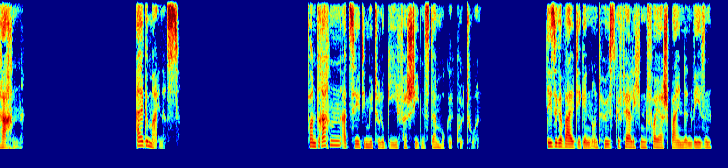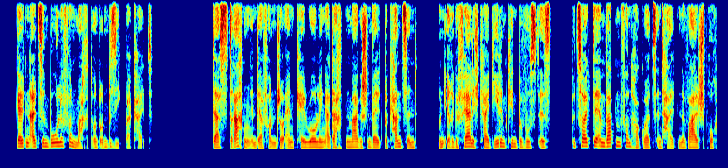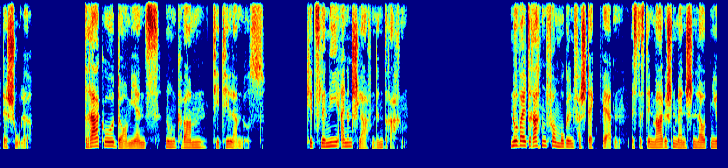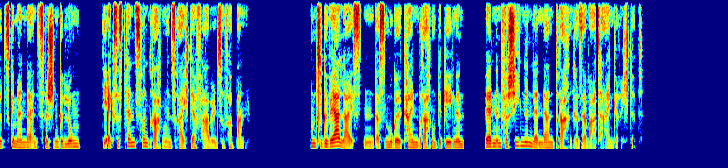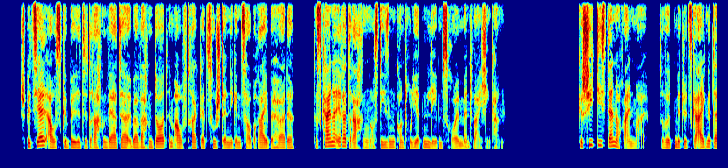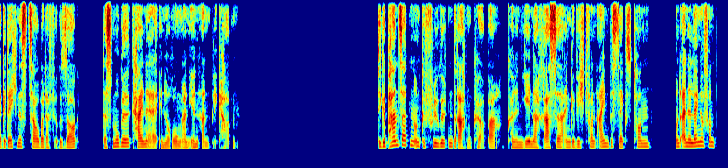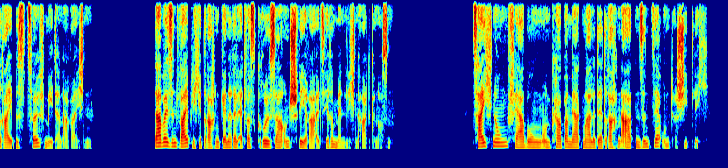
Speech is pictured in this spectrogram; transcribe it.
Drachen. Allgemeines. Von Drachen erzählt die Mythologie verschiedenster Muggelkulturen. Diese gewaltigen und höchst gefährlichen feuerspeienden Wesen gelten als Symbole von Macht und Unbesiegbarkeit. Dass Drachen in der von Joanne K. Rowling erdachten magischen Welt bekannt sind und ihre Gefährlichkeit jedem Kind bewusst ist, bezeugt der im Wappen von Hogwarts enthaltene Wahlspruch der Schule. Draco dormiens nunquam titilandus. Kitzle nie einen schlafenden Drachen. Nur weil Drachen vor Muggeln versteckt werden, ist es den magischen Menschen laut Newt Scamander inzwischen gelungen, die Existenz von Drachen ins Reich der Fabeln zu verbannen. Um zu gewährleisten, dass Muggel keinen Drachen begegnen, werden in verschiedenen Ländern Drachenreservate eingerichtet. Speziell ausgebildete Drachenwärter überwachen dort im Auftrag der zuständigen Zaubereibehörde, dass keiner ihrer Drachen aus diesen kontrollierten Lebensräumen entweichen kann. Geschieht dies dennoch einmal, so wird mittels geeigneter Gedächtniszauber dafür gesorgt, dass Muggel keine Erinnerung an ihren Anblick haben. Die gepanzerten und geflügelten Drachenkörper können je nach Rasse ein Gewicht von ein bis sechs Tonnen und eine Länge von drei bis zwölf Metern erreichen. Dabei sind weibliche Drachen generell etwas größer und schwerer als ihre männlichen Artgenossen. Zeichnung, Färbung und Körpermerkmale der Drachenarten sind sehr unterschiedlich.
